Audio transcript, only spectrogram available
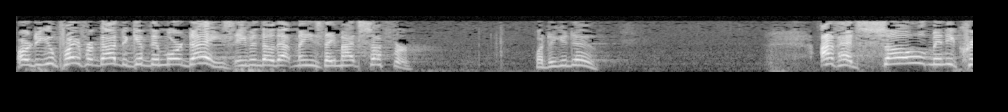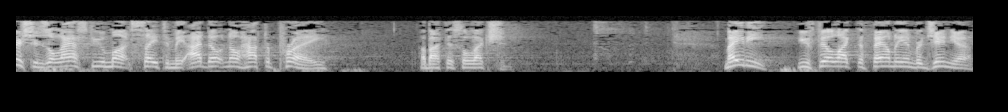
Or do you pray for God to give them more days, even though that means they might suffer? What do you do? I've had so many Christians the last few months say to me, I don't know how to pray about this election. Maybe you feel like the family in Virginia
